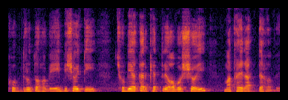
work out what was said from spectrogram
খুব দ্রুত হবে। এই বিষয়টি ছবি আঁকার ক্ষেত্রে অবশ্যই মাথায় রাখতে হবে।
